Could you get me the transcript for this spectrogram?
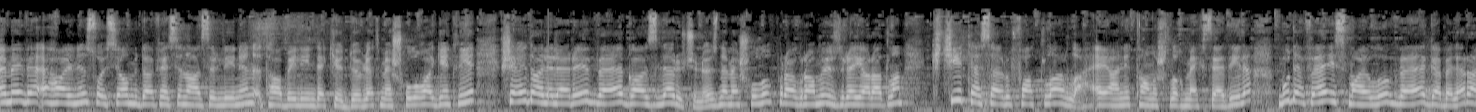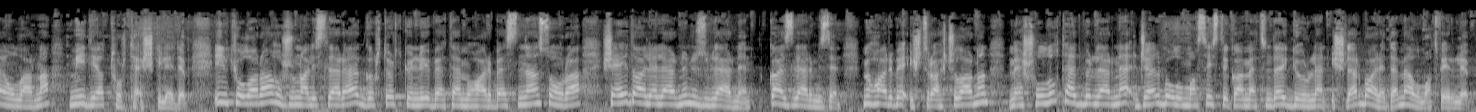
Əmək və Əhalinin Sosial Müdafiəsi Nazirliyinin tabeliyindəki Dövlət Məşğulluq Agentliyi şəhid ailələri və qazilər üçün özünə məşğulluq proqramı üzrə yaradılan kiçik təsərrüfatlarla əyani tanışlıq məqsədi ilə bu dəfə İsmayılı və Qəbələ rayonlarına media tur təşkil edib. İlk olaraq jurnalistlərə 44 günlük vətən müharibəsindən sonra şəhid ailələrinin üzvlərinin, qazilərimizin, müharibə iştirakçılarının məşğulluq tədbirlərinə cəlb olunması istiqamətində görülən işlər barədə məlumat verilib.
